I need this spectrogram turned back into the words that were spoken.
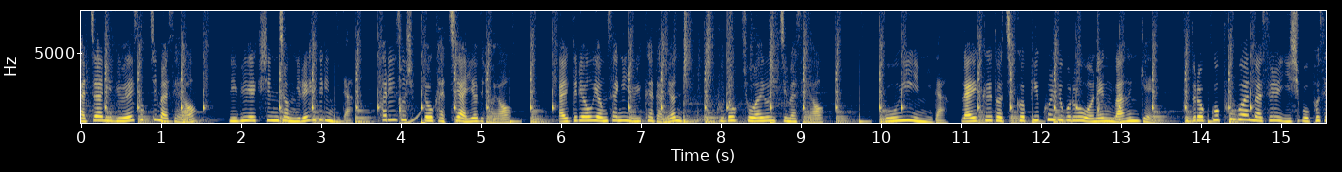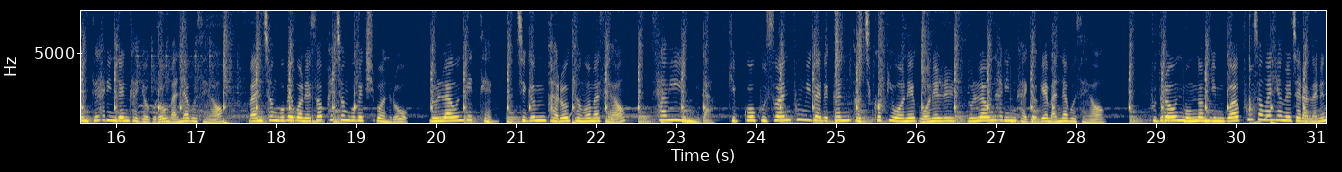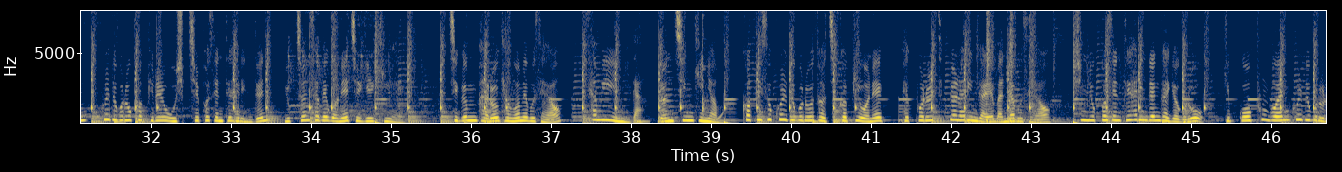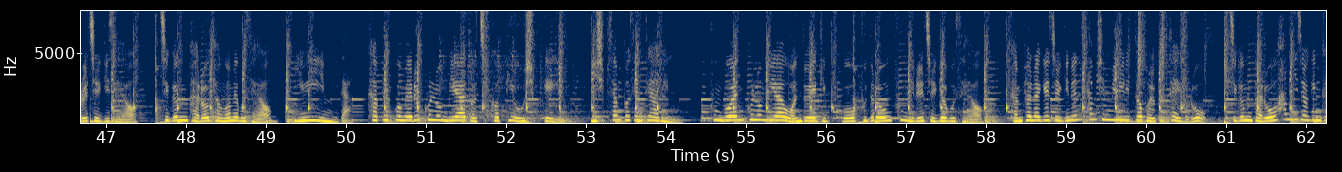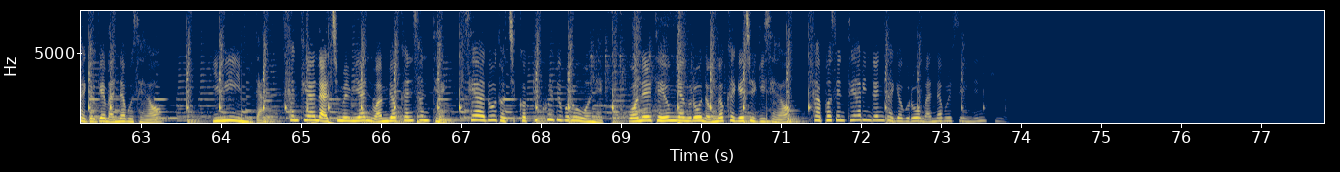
가짜 리뷰에 속지 마세요. 리뷰 핵심 정리를 해드립니다. 할인 소식도 같이 알려드려요. 알뜰여우 영상이 유익하다면 구독, 좋아요 잊지 마세요. 5위입니다. 라이크 더치커피 콜드브루 원액 40개. 부드럽고 풍부한 맛을 25% 할인된 가격으로 만나보세요. 11,900원에서 8,910원으로 놀라운 혜택. 지금 바로 경험하세요. 4위입니다. 깊고 구수한 풍미 가득한 더치커피 원액 원액을 놀라운 할인 가격에 만나보세요. 부드러운 목넘김과 풍성한 향을 자랑하는 콜드브루 커피를 57% 할인된 6,400원에 즐길 기회. 지금 바로 경험해보세요. 3위입니다. 런칭 기념 커피수 콜드브루 더치커피 원액 100포를 특별 할인가에 만나보세요. 16% 할인된 가격으로 깊고 풍부한 콜드브루를 즐기세요. 지금 바로 경험해보세요. 2위입니다. 카페 꼬메르 콜롬비아 더치커피 50개인 23% 할인 풍부한 콜롬비아 원두의 깊고 부드러운 풍미를 즐겨보세요. 간편하게 즐기는 30ml 벌크 타입으로 지금 바로 합리적인 가격에 만나보세요. 2위입니다. 상쾌한 아침을 위한 완벽한 선택. 세아도 더치커피 콜드브루 원액. 원을 대용량으로 넉넉하게 즐기세요. 4% 할인된 가격으로 만나볼 수 있는 기회.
